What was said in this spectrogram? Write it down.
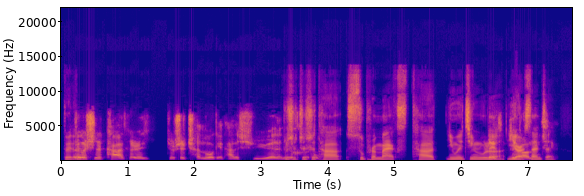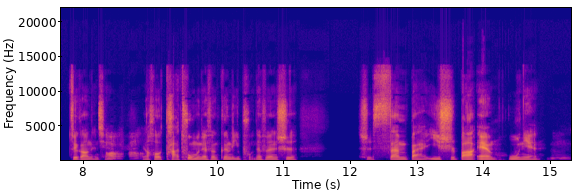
对的，这个是凯尔特人就是承诺给他的续约的那不是，这。是他 Super Max，他因为进入了一最二三阵最高能签。哦哦，然后塔图姆那份更离谱，那份是是三百一十八 M 五年，嗯，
